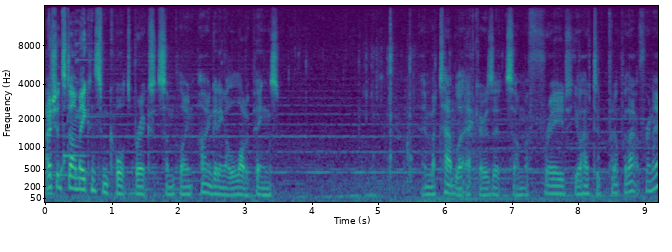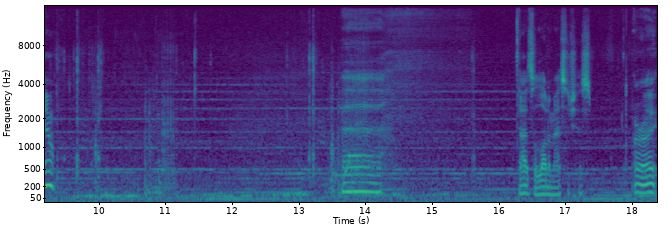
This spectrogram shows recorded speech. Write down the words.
I should start making some quartz bricks at some point. I'm getting a lot of pings. And my tablet echoes it, so I'm afraid you'll have to put up with that for now. Uh, that's a lot of messages. Alright.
